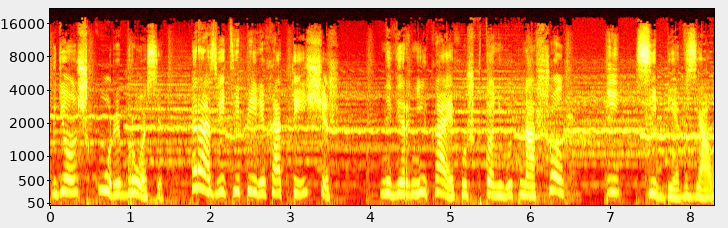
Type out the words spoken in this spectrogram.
где он шкуры бросит. Разве теперь их отыщешь? Наверняка их уж кто-нибудь нашел и себе взял».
